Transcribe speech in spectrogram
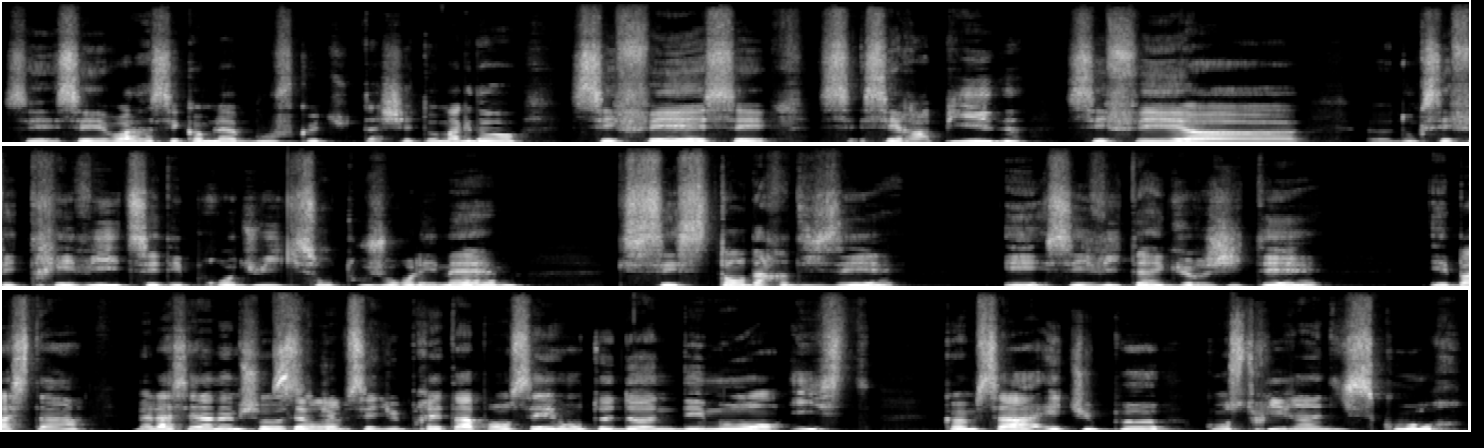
c'est voilà, c'est comme la bouffe que tu t'achètes au McDo. C'est fait, c'est rapide, c'est fait euh, euh, donc c'est fait très vite. C'est des produits qui sont toujours les mêmes. C'est standardisé et c'est vite ingurgité et basta. Ben là, c'est la même chose. C'est vrai. du, c'est du prêt-à-penser. On te donne des mots en ist comme ça et tu peux construire un discours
